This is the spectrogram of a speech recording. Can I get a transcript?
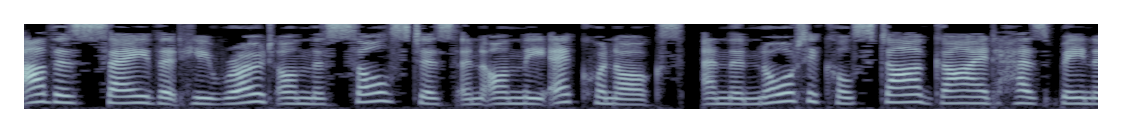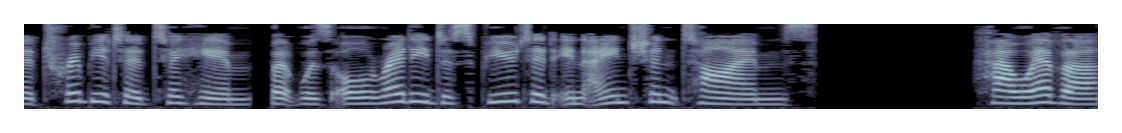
others say that he wrote on the solstice and on the equinox, and the nautical star guide has been attributed to him, but was already disputed in ancient times. However,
